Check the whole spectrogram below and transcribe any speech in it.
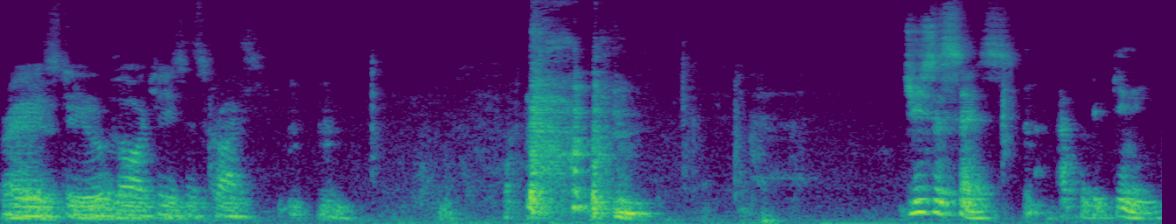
Praise to you, Lord Jesus Christ. Jesus says at the beginning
